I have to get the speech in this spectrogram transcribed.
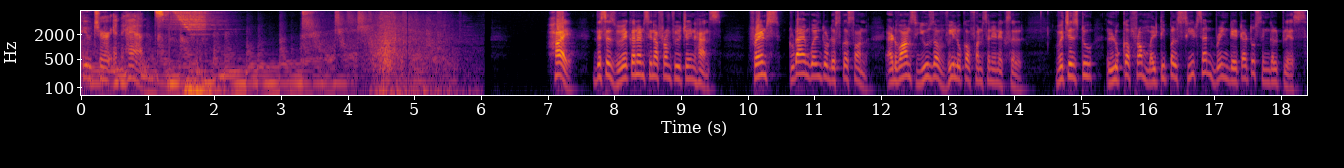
Future Enhance. Hi, this is Vivekanand Sinha from Future Enhance. Friends, today I am going to discuss on advanced use of VLOOKUP function in Excel, which is to look up from multiple sheets and bring data to single place.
